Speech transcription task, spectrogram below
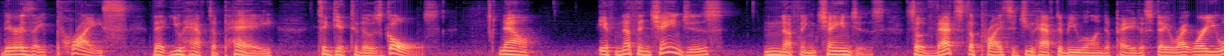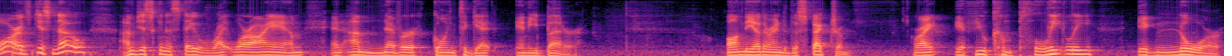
There is a price that you have to pay to get to those goals. Now, if nothing changes, nothing changes. So that's the price that you have to be willing to pay to stay right where you are. Is just know I'm just going to stay right where I am and I'm never going to get any better. On the other end of the spectrum, right? If you completely ignore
